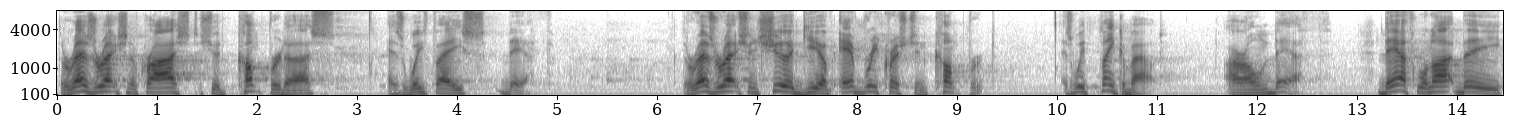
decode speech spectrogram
The resurrection of Christ should comfort us as we face death. The resurrection should give every Christian comfort as we think about our own death. Death will not be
